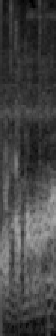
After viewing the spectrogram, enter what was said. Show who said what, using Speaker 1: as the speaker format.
Speaker 1: Yeah.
